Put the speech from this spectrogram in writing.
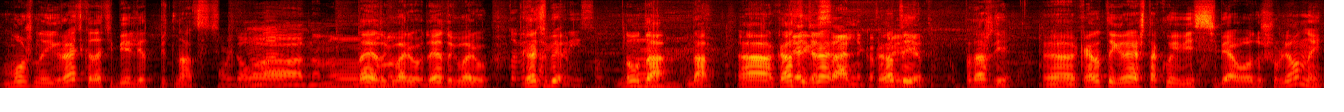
можно играть, когда тебе лет 15. Ой, да ладно, ну... Да, я ну, договорю, да, я договорю. То Когда тебе... Крису. Ну да, да. А, когда ты игра- Сальников, когда привет. ты... Подожди. Э, Когда ты играешь такой весь себя воодушевленный,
